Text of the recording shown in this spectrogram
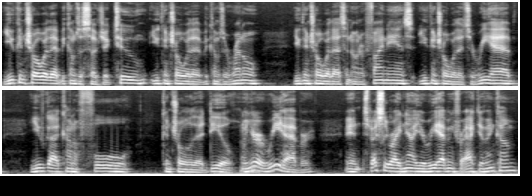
you control whether that becomes a subject to, you control whether that becomes a rental, you control whether that's an owner finance, you control whether it's a rehab. You've got kind of full control of that deal. When Mhm. you're a rehabber, and especially right now, you're rehabbing for active income,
